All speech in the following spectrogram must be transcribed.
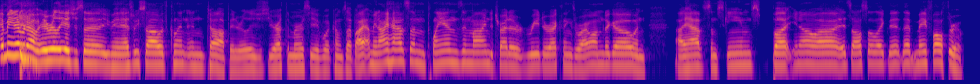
I mean, never know. It really is just a. I mean, as we saw with Clinton and Top, it really is just you're at the mercy of what comes up. I, I mean, I have some plans in mind to try to redirect things where I want them to go, and I have some schemes. But you know, uh, it's also like that that may fall through.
